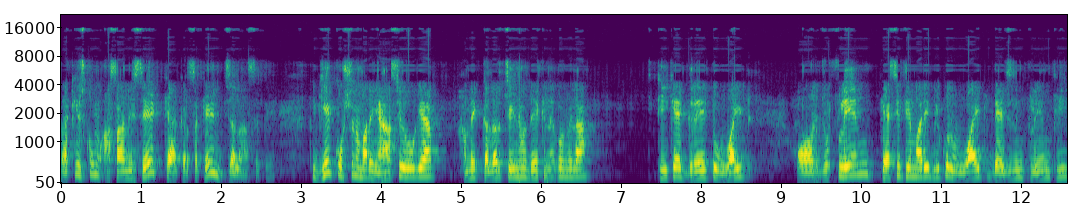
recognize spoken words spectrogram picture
ताकि इसको हम आसानी से क्या कर सके, जला सके। तो ये क्वेश्चन हमारे यहाँ से हो गया। हमें कलर चेंज में देखने को मिला। ठीक है ग्रे टू व्हाइट और जो फ्लेम कैसी थी हमारी, बिल्कुल व्हाइट डेजलिंग फ्लेम थी।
